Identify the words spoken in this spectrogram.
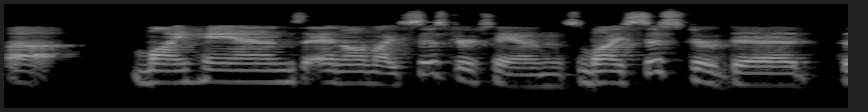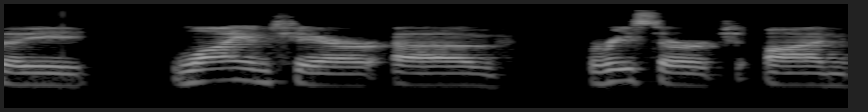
uh, my hands and on my sister's hands. My sister did the lion's share of research on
